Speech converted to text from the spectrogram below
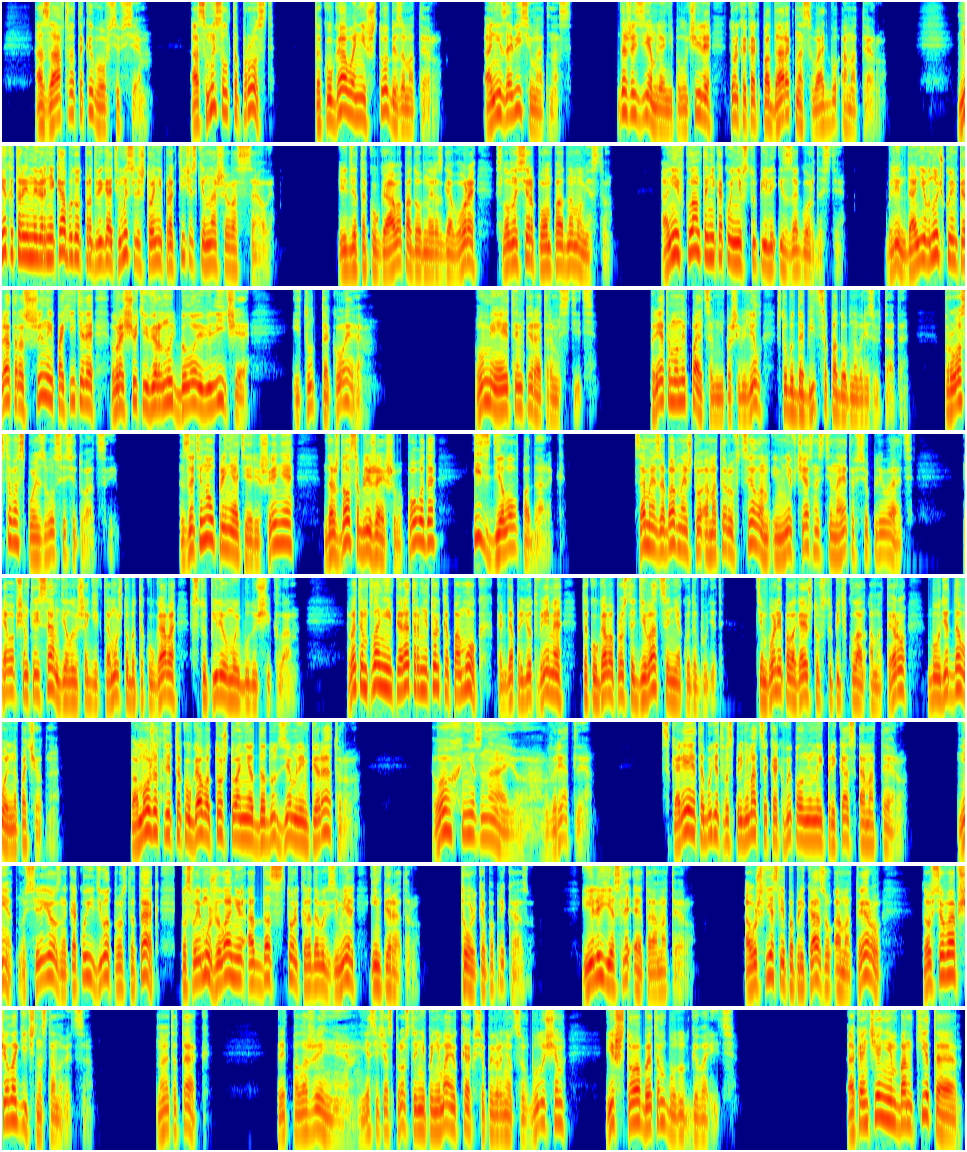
А завтра так и вовсе всем. А смысл-то прост. Такугава — ничто без Аматеру. Они зависимы от нас. Даже земли они получили только как подарок на свадьбу Аматеру. Некоторые наверняка будут продвигать мысль, что они практически наши вассалы. И для Токугава подобные разговоры словно серпом по одному месту. Они в клан-то никакой не вступили из-за гордости. Блин, да они внучку императора с шиной похитили в расчете вернуть былое величие. И тут такое... Умеет император мстить. При этом он и пальцем не пошевелил, чтобы добиться подобного результата. Просто воспользовался ситуацией. Затянул принятие решения, дождался ближайшего повода и сделал подарок. Самое забавное, что Аматеру в целом, и мне в частности, на это все плевать. Я, в общем-то, и сам делаю шаги к тому, чтобы Токугава вступили в мой будущий клан. В этом плане император мне только помог. Когда придет время, Токугава просто деваться некуда будет. Тем более полагаю, что вступить в клан Аматеру будет довольно почетно. Поможет ли Токугава то, что они отдадут земли императору? Ох, не знаю, вряд ли. Скорее это будет восприниматься как выполненный приказ Аматеру. Нет, ну серьезно, какой идиот просто так, по своему желанию отдаст столько родовых земель императору? Только по приказу. Или если это Аматеру. А уж если по приказу Аматеру, то все вообще логично становится. Но это так. Предположение. Я сейчас просто не понимаю, как все повернется в будущем и что об этом будут говорить. Окончанием банкета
